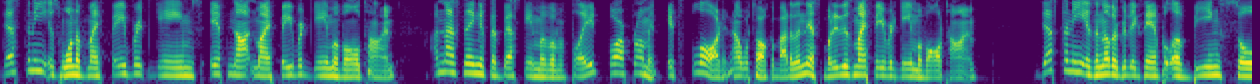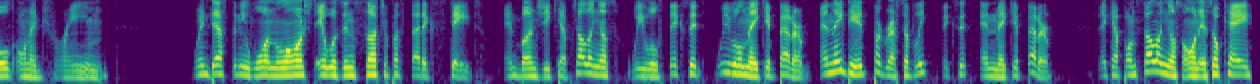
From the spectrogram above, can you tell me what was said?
Destiny is one of my favorite games, if not my favorite game of all time. I'm not saying it's the best game I've ever played, far from it. It's flawed, and I will talk about it in this, but it is my favorite game of all time. Destiny is another good example of being sold on a dream. When Destiny 1 launched, it was in such a pathetic state, and Bungie kept telling us, we will fix it, we will make it better. And they did progressively fix it and make it better. They kept on selling us on it's okay,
